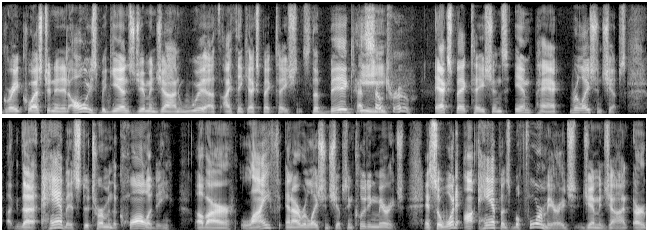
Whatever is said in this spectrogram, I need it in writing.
Great question, and it always begins, Jim and John, with I think expectations. The big That's E. so true expectations impact relationships. Uh, the habits determine the quality of our life and our relationships, including marriage. And so, what uh, happens before marriage, Jim and John, are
